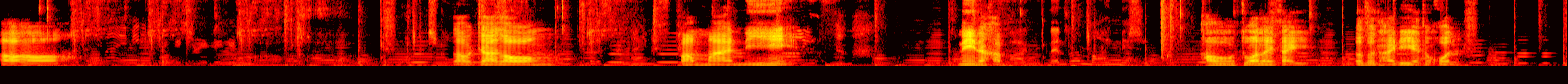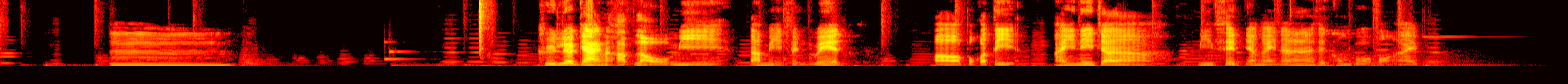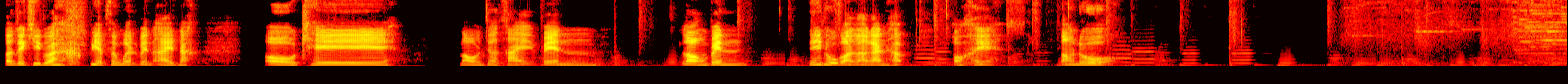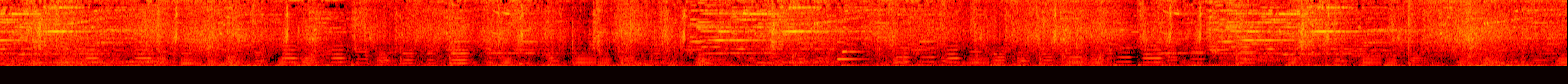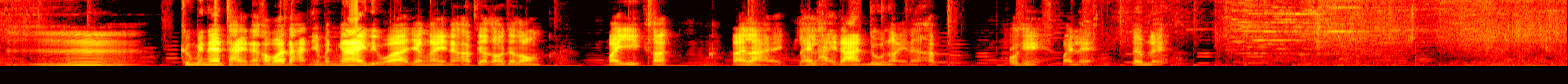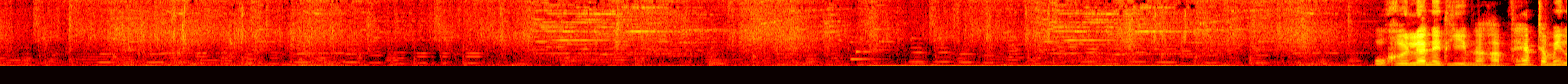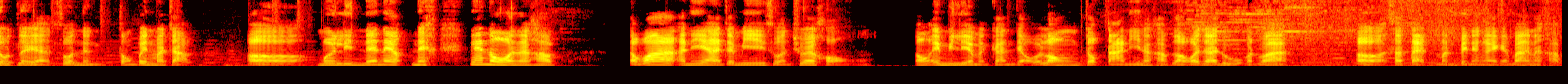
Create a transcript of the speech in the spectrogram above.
เอ่อเราจะลองประมาณนี้ นี่นะครับ เอาตัวอะไรใส่ตัวสุดท้ายดีอะทุกคน อืม คือเลือกยากนะครับ เรามีดาเมจเป็นเวทเอ่อปกติไอ้นี่จะมีเซตยังไงนะเซตคอมโบของไอซ์เราจะคิดว่าเปรียบเสมือนเป็นไอซ์นะ โอเค เราจะใส่เป็น ลองเป็นนี่ดูก่อนแล้วกันครับ โอเค ลองดู คือไม่แน่ใจนะครับว่าด่านนี้มันง่ายหรือว่ายังไงนะครับ เดี๋ยวเราจะลองไปอีกสักหลายหลายหลาย ๆ ด้านดูหน่อยนะครับ โอเค ไปเลย เริ่มเลย โอ้คือเลื่อนในทีมนะครับ แทบจะไม่ลดเลยอะ ส่วนหนึ่งต้องเป็นมาจาก เอ่อเมอร์ลินแน่แน่แน่แน่นอนนะครับ แต่ว่าอันนี้อาจจะมีส่วนช่วยของน้องเอมิเลียเหมือนกัน เดี๋ยวลองจบตานี้นะครับ เราก็จะดูกันว่า เอ่อสแตทมันเป็นยังไงกันบ้างนะครับ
